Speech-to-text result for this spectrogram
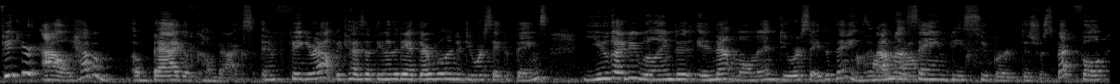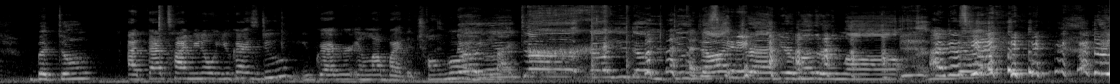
figure out, have a, a bag of comebacks and figure out because at the end of the day, if they're willing to do or say the things, you got to be willing to, in that moment, do or say the things. And I'm not saying be super disrespectful, but don't. at that time you know what you guys do you grab your in-law by the chongo No, you like don't. No, you don't. You do not drag your mother-in-law. I'm just No. kidding. "Tell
